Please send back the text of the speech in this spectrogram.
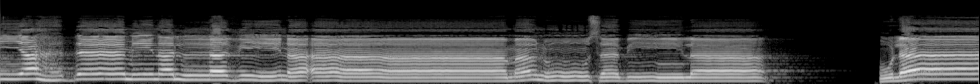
يهدى من الذين آمنوا سبيلا أولئك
